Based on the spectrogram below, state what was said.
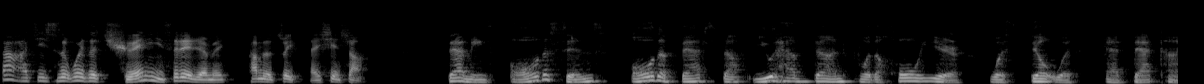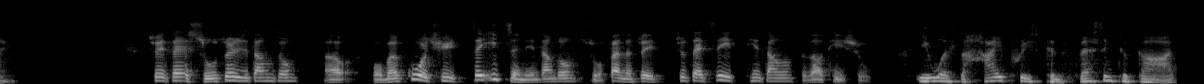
大祭司为着全以色列人们他们的罪来献上。 That means all the sins, all the bad stuff you have done for the whole year was dealt with at that time. 所以在赎罪日当中，呃，我们过去这一整年当中所犯的罪，就在这一天当中得到剔除。It was the high priest confessing to God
